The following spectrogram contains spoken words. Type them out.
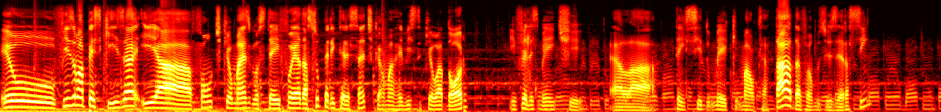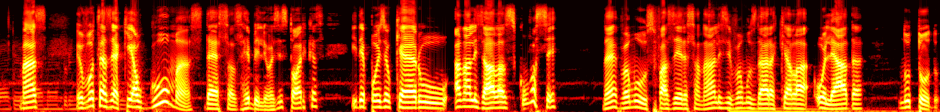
eu fiz uma pesquisa e a fonte que eu mais gostei foi a da Super Interessante, que é uma revista que eu adoro. Infelizmente, ela tem sido meio que maltratada, vamos dizer assim. Mas eu vou trazer aqui algumas dessas rebeliões históricas e depois eu quero analisá-las com você. Né? Vamos fazer essa análise, vamos dar aquela olhada no todo.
